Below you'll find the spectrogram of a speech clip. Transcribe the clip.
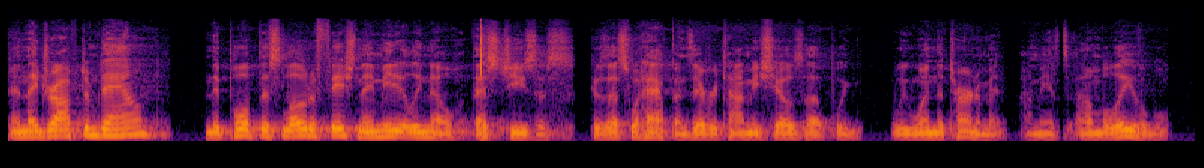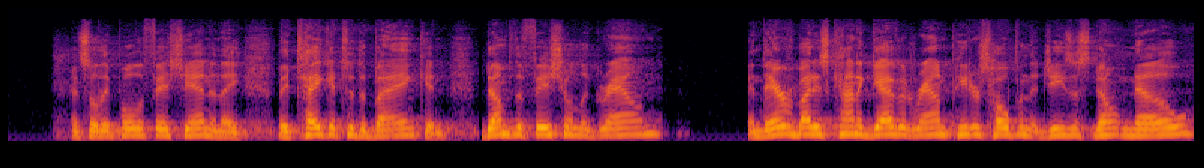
And they dropped them down. And they pull up this load of fish, and they immediately know that's Jesus, because that's what happens every time he shows up. We, we win the tournament. I mean, it's unbelievable. And so they pull the fish in, and they, they take it to the bank and dump the fish on the ground. And everybody's kind of gathered around. Peter's hoping that Jesus don't know,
